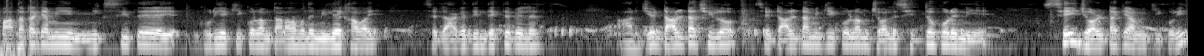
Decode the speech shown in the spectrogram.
পাতাটাকে আমি মিক্সিতে ঘুরিয়ে কি করলাম, দানার মধ্যে মিলে খাওয়াই। সেটা আগের দিন দেখতে পেলেন। আর যে ডালটা ছিল, সেই ডালটা আমি কি করলাম, জলে সিদ্ধ করে নিয়ে সেই জলটাকে আমি কি করি,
